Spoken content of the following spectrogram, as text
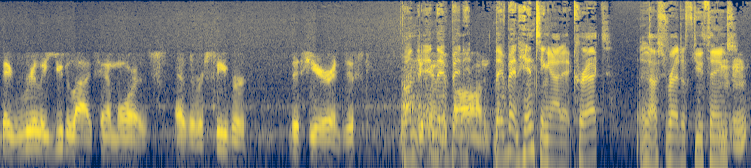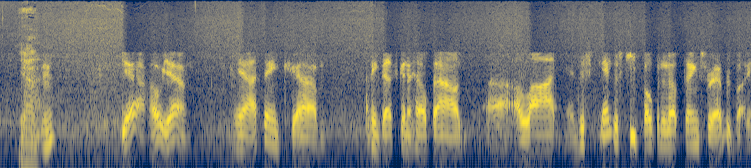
they really utilize him more as as a receiver this year and just and, and they've been they've been hinting at it, correct? I've read a few things. Mm-hmm. Yeah. Mm-hmm. Yeah. Oh, yeah. Yeah. I think um, I think that's going to help out uh, a lot, and just and just keep opening up things for everybody.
